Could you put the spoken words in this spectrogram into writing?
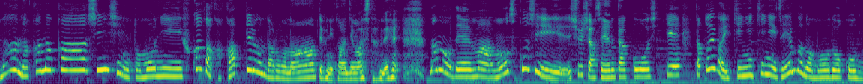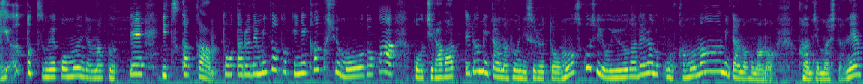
まあなかなか心身ともに負荷がかかってるんだろうなっていうふうに感じましたね。なのでまあもう少し取捨選択をして例えば1日に全部のモードをこうギュッと詰め込むんじゃなくって5日間トータルで見た時に各種モードがこう散らばってるみたいな風にするともう少し余裕が出るのかもなみたいな風なの感じましたね。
